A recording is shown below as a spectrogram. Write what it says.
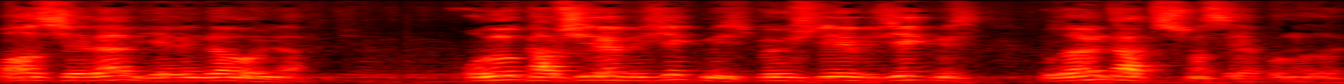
bazı şeyler yerinden oynar. Onu karşılayabilecek miyiz? Göğüsleyebilecek miyiz? Bunların tartışması yapılmalı.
